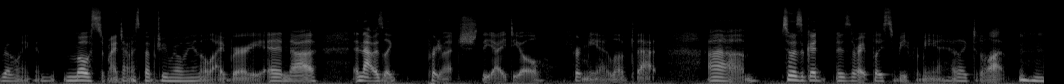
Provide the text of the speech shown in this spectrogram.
rowing, and most of my time I spent between rowing and the library, and uh, and that was like pretty much the ideal for me. I loved that. Um, so it was a good, it was the right place to be for me. I liked it a lot. Mm-hmm.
